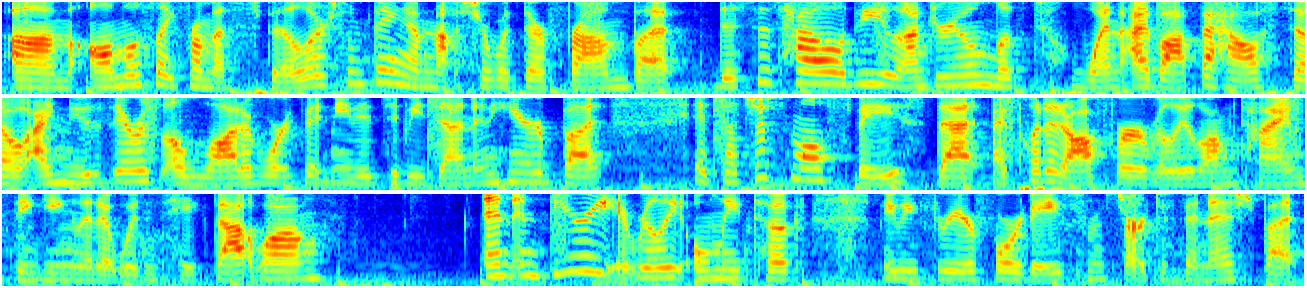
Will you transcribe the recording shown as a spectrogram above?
um, almost like from a spill or something. I'm not sure what they're from, but this is how the laundry room looked when I bought the house. So I knew that there was a lot of work that needed to be done in here, but it's such a small space that I put it off for a really long time thinking that it wouldn't take that long. And in theory, it really only took maybe three or four days from start to finish, but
